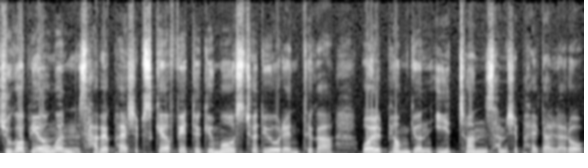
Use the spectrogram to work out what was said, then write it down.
주거 비용은 480 스퀘어피트 규모 스튜디오 렌트가 월 평균 2,038달러로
